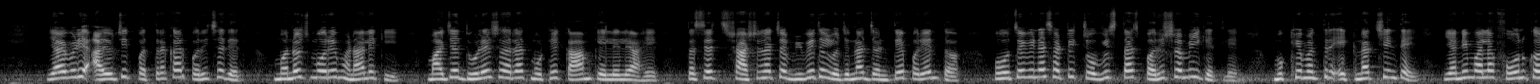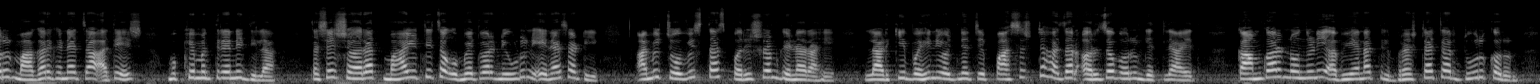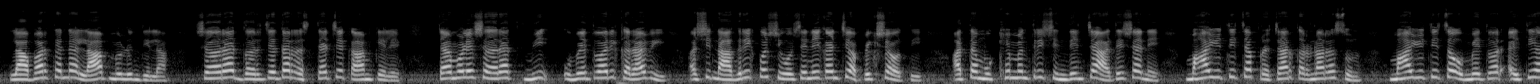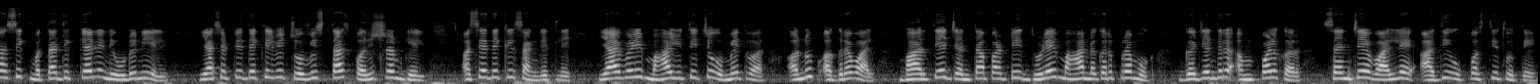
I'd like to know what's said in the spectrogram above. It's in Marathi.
यावेळी आयोजित पत्रकार परिषदेत मनोज मोरे म्हणाले की माझे धुळे शहरात मोठे काम केलेले आहे. तसेच शासनाच्या विविध योजना जनतेपर्यंत पोहोचविण्यासाठी चोवीस तास परिश्रमही घेतले. मुख्यमंत्री एकनाथ शिंदे यांनी मला फोन करून माघार घेण्याचा आदेश मुख्यमंत्र्यांनी दिला. तसेच शहरात महायुतीचा उमेदवार निवडून येण्यासाठी आम्ही चोवीस तास परिश्रम घेणार आहे. लाडकी बहीण योजनेचे पासष्ट हजार अर्ज भरून घेतले आहेत. कामगार नोंदणी अभियानातील भ्रष्टाचार दूर करून लाभार्थ्यांना लाभ मिळून दिला. शहरात दर्जेदार रस्त्याचे काम केले. त्यामुळे शहरात मी उमेदवारी करावी अशी नागरिक व शिवसैनिकांची अपेक्षा होती. आता मुख्यमंत्री शिंदेंच्या आदेशाने महायुतीचा प्रचार करणार असून महायुतीचा उमेदवार ऐतिहासिक मताधिक्याने निवडून येईल. यासाठी देखील मी चोवीस तास परिश्रम घेईल असे देखील सांगितले. यावेळी महायुतीचे उमेदवार अनुप अग्रवाल भारतीय जनता पार्टी धुळे महानगर प्रमुख गजेंद्र अंपळकर संजय वाल्हे आदी उपस्थित होते.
